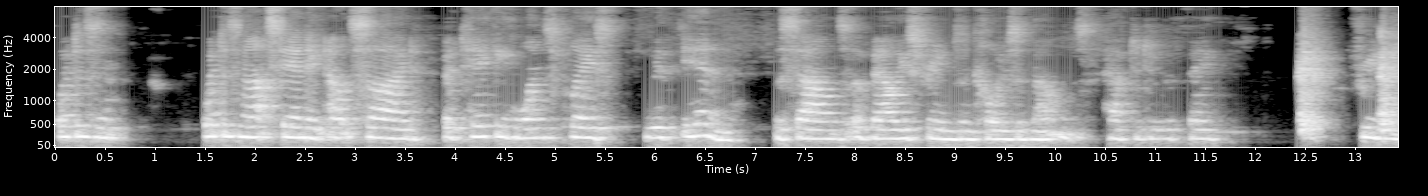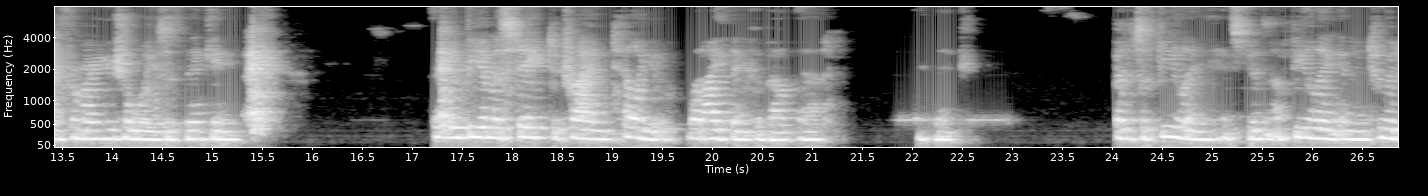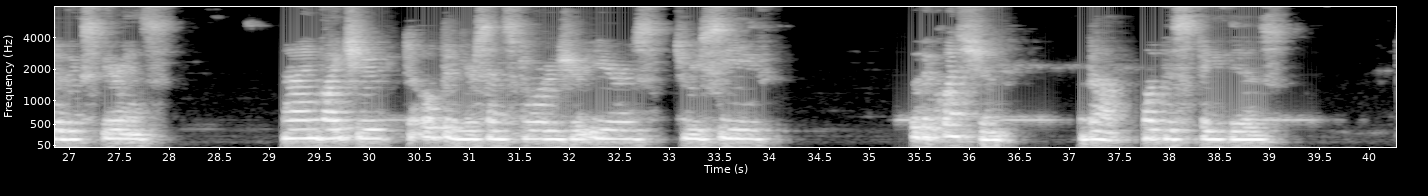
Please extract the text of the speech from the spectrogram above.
What doesn't what does not standing outside but taking one's place within the sounds of valley streams and colors of mountains have to do with faith? Freedom from our usual ways of thinking. It would be a mistake to try and tell you what I think about that, I think. But it's a feeling, it's been a feeling, an intuitive experience. And I invite you to open your sense doors, your ears, to receive with a question about what this faith is.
